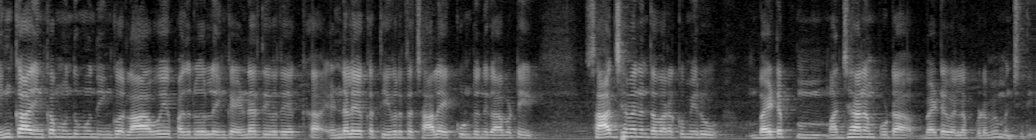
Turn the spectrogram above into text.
ఇంకా ఇంకా ముందు ముందు ఇంకో రాబోయే పది రోజుల్లో ఇంకా ఎండల తీవ్రత యొక్క ఎండల యొక్క తీవ్రత చాలా ఎక్కువ ఉంటుంది కాబట్టి సాధ్యమైనంత వరకు మీరు బయట మధ్యాహ్నం పూట బయట వెళ్ళకపోవడమే మంచిది.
